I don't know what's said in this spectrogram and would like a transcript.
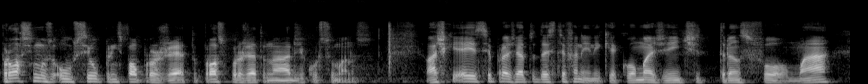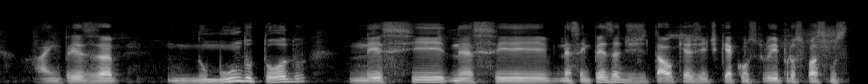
próximos ou o seu principal projeto, próximo projeto na área de recursos humanos? Acho que é esse projeto da Stefanini, que é como a gente transformar a empresa no mundo todo nesse, nesse, nessa empresa digital que a gente quer construir para os próximos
